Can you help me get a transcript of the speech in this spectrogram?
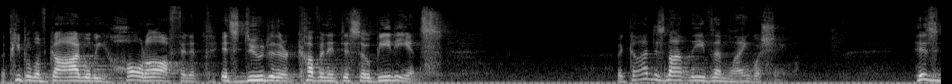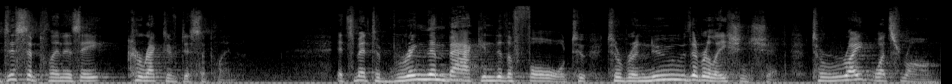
The people of God will be hauled off, and it's due to their covenant disobedience. But God does not leave them languishing. His discipline is a corrective discipline. It's meant to bring them back into the fold, to, to renew the relationship, to right what's wrong.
